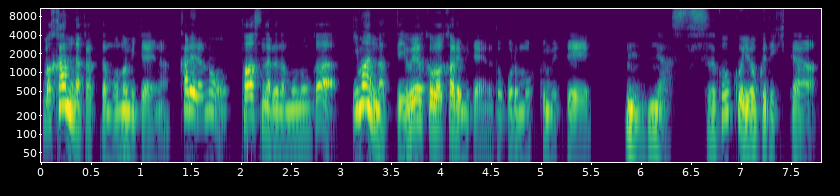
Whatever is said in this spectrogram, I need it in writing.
分かんなかったものみたいな、彼らのパーソナルなものが今になってようやく分かるみたいなところも含めて、うん。うんいや、すごくよくできた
